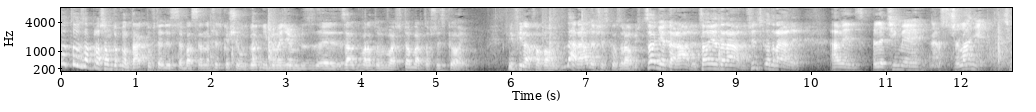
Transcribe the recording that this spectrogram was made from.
no to zapraszam do kontaktu, wtedy z Sebastianem wszystko się uzgodni, bo będziemy z- e, zagwarantowywać towar, to wszystko. i Fifila Fafon da radę wszystko zrobić. Co nie da rady, co nie da rady, wszystko da rady. A więc lecimy na strzelanie. Chcę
